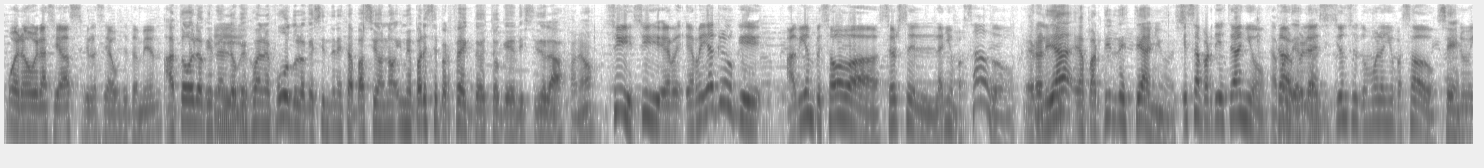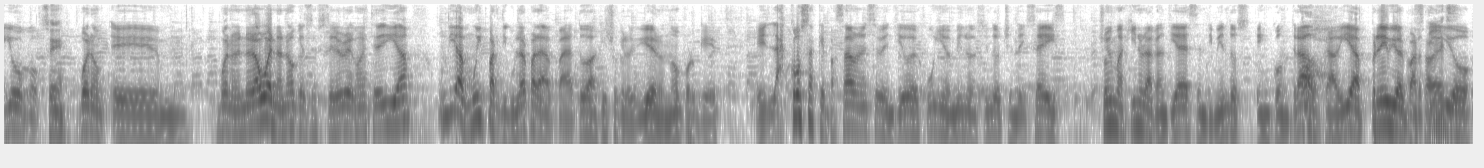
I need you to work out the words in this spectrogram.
Bueno, gracias, gracias a usted también. A todos los que están, lo que juegan el fútbol, los que sienten esta pasión, ¿no? Y me parece perfecto esto que decidió la AFA, ¿no? Sí, sí, en realidad creo que había empezado a hacerse el año pasado. En realidad, a partir de este año es. ¿Es a partir de este año? claro, pero la este decisión se tomó el año pasado, sí. si no me equivoco. Sí. Bueno, eh, bueno, enhorabuena, ¿no? Que se celebre con este día. Un día muy particular para, para todos aquellos que lo vivieron, ¿no? Porque eh, las cosas que pasaron ese 22 de junio de 1986 yo imagino la cantidad de sentimientos encontrados oh. que había previo al partido,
